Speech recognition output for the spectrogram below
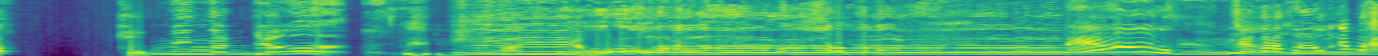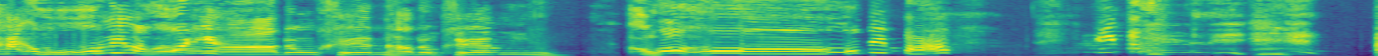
บ ผมมีเงินเยอะนี่โหโหโหโหเร็วจะกับคุณลุงจะมาขายโอ้โหพี่บอกโคตรเยอะฮาโดเคนฮาโดเคนโอ้โห พี่ป๊อบพี่ป๊อบ เป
